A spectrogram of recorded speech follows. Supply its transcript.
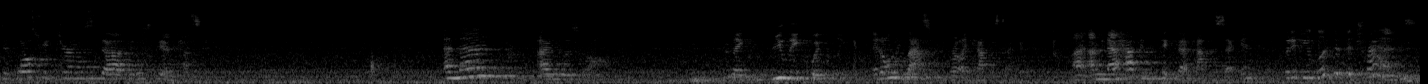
did Wall Street Journal stuff, it was fantastic. And then I was wrong. Like really quickly. It only lasted for like half a second. I, I mean, I happened to pick that half a second, but if you looked at the trends,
